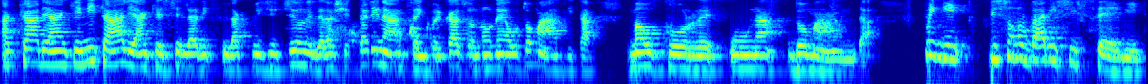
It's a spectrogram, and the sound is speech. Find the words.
accade anche in Italia, anche se l'acquisizione la, della cittadinanza in quel caso non è automatica, ma occorre una domanda. Quindi vi sono vari sistemi,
